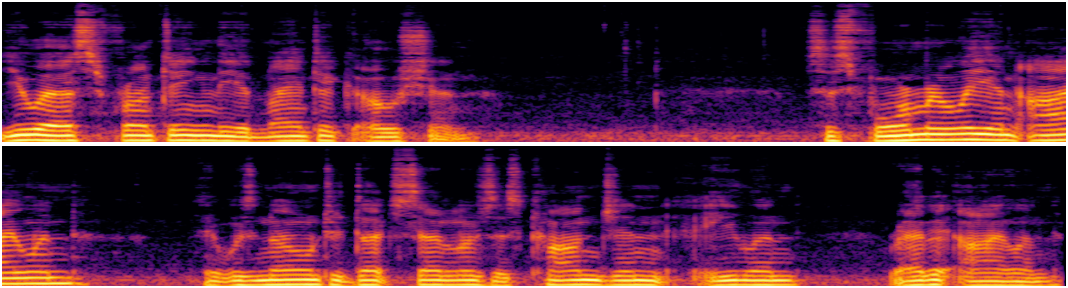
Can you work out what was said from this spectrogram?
U.S., fronting the Atlantic Ocean. This is formerly an island. It was known to Dutch settlers as Konijn Eiland, Rabbit Island,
